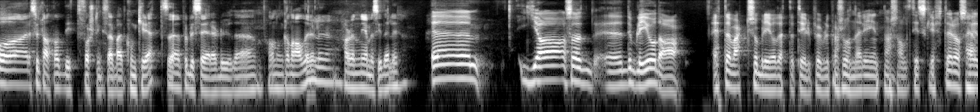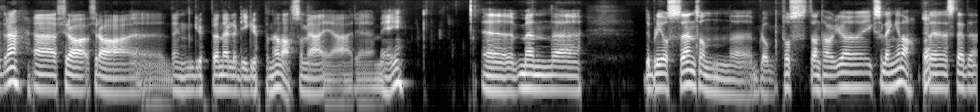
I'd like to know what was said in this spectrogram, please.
Og resultatet av ditt forskningsarbeid konkret, eh, publiserer du det på noen kanaler, eller har du en hjemmeside, eller? Uh, ja, altså eh, Det blir jo da Etter hvert så blir jo dette til publikasjoner i internasjonale tidsskrifter osv. Ja. Uh, fra, fra den gruppen, eller de gruppene, da, som jeg er med i. Uh, men uh, det blir også en sånn uh, bloggpost antagelig ikke så lenge, da, på ja. det stedet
